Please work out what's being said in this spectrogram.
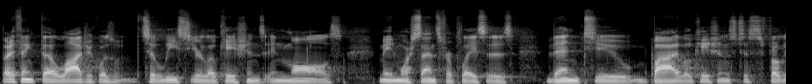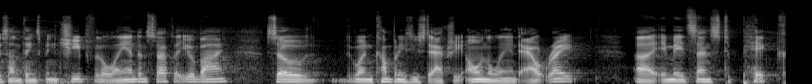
but I think the logic was to lease your locations in malls made more sense for places than to buy locations to focus on things being cheap for the land and stuff that you would buy. So when companies used to actually own the land outright, uh, it made sense to pick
